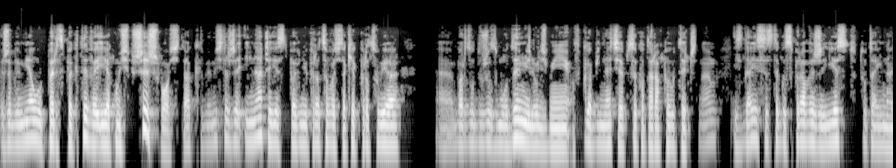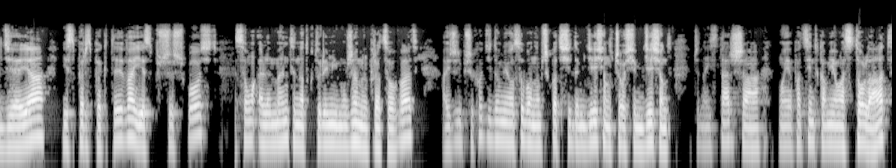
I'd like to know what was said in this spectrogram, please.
żeby miały perspektywę i jakąś przyszłość. Tak? Myślę, że inaczej jest pewnie pracować tak, jak pracuję e, bardzo dużo z młodymi ludźmi w gabinecie psychoterapeutycznym i zdaję sobie z tego sprawę, że jest tutaj nadzieja, jest perspektywa, jest przyszłość, są elementy, nad którymi możemy pracować. A jeżeli przychodzi do mnie osoba na przykład 70 czy 80, czy najstarsza moja pacjentka miała 100 lat,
